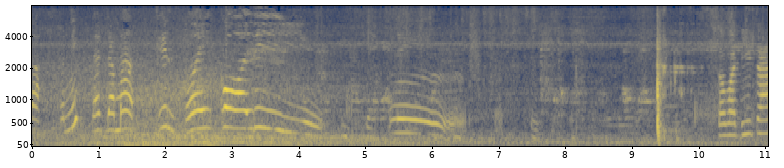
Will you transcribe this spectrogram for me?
ค่ะ วันนี้เราจะมากินหอยกอลีนี่สวัสดีจ้า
